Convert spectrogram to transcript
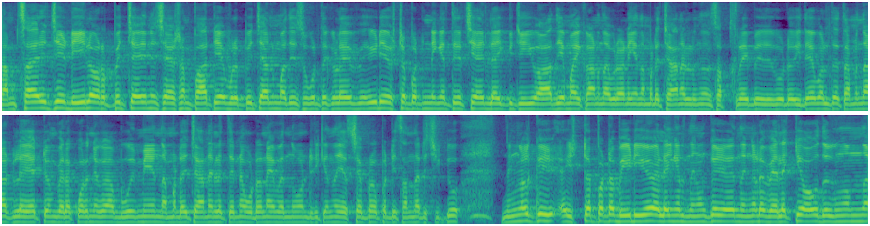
സംസാരിച്ച് ഡീൽ ഉറപ്പിച്ചതിന് ശേഷം പാർട്ടിയെ വിളിപ്പിച്ചാൽ മതി സുഹൃത്തുക്കളെ. വീഡിയോ ഇഷ്ടപ്പെട്ടിട്ടുണ്ടെങ്കിൽ തീർച്ചയായും ലൈക്ക് ചെയ്യൂ. ആദ്യമായി കാണുന്നവരാണെങ്കിൽ നമ്മുടെ ചാനൽ ഒന്ന് സബ്സ്ക്രൈബ് ചെയ്തുകൂടും ഇതേപോലത്തെ തമിഴ്നാട്ടിലെ ഏറ്റവും വില കുറഞ്ഞ ഭൂമിയും നമ്മുടെ ചാനലിൽ തന്നെ ഉടനെ വന്നുകൊണ്ടിരിക്കുന്ന എസ് എ പ്രോപ്പർട്ടി സന്ദർശിക്കൂ. നിങ്ങൾക്ക് ഇഷ്ടപ്പെട്ട വീഡിയോ അല്ലെങ്കിൽ നിങ്ങൾക്ക് നിങ്ങളുടെ വിലയ്ക്ക് ഒതുങ്ങുന്ന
